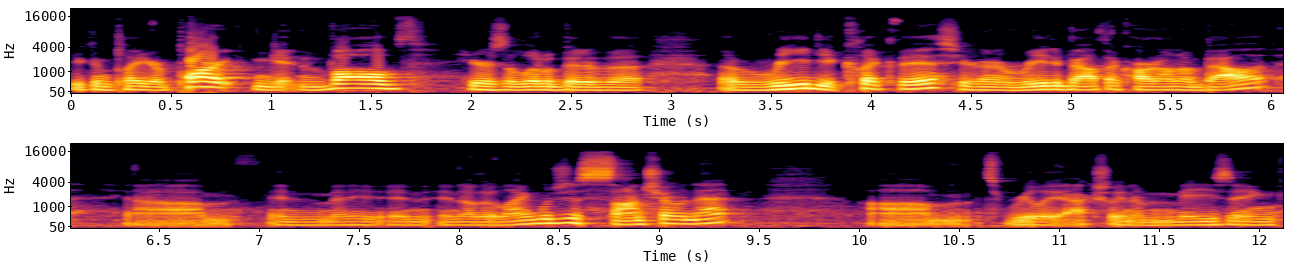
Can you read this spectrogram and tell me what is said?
You can play your part, you can get involved. Here's a little bit of a, a read. You click this, you're going to read about the Cardano ballot um, in many in, in, other languages. SanchoNet. Um, it's really actually an amazing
